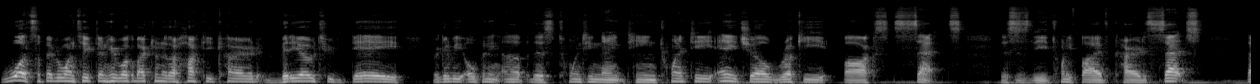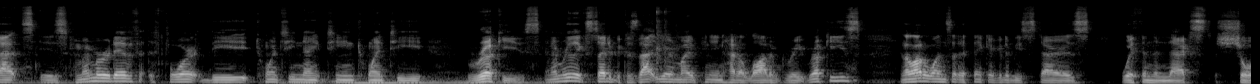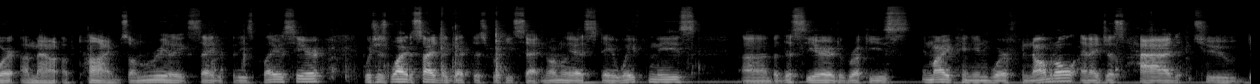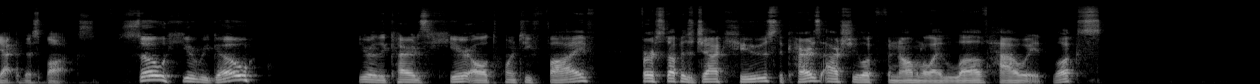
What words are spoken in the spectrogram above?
What's up everyone, Takedown here, welcome back to another hockey card video. Today, we're going to be opening up this 2019-20 NHL Rookie Box Sets. This is the 25 card set that is commemorative for the 2019-20 rookies. And I'm really excited because that year, in my opinion, had a lot of great rookies and a lot of ones that I think are going to be stars within the next short amount of time. So I'm really excited for these players here, which is why I decided to get this rookie set. Normally I stay away from these, uh, but this year the rookies, in my opinion, were phenomenal, and I just had to get this box. So here we go. Here are the cards here, all 25. First up is Jack Hughes. The cards actually look phenomenal. I love how it looks.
